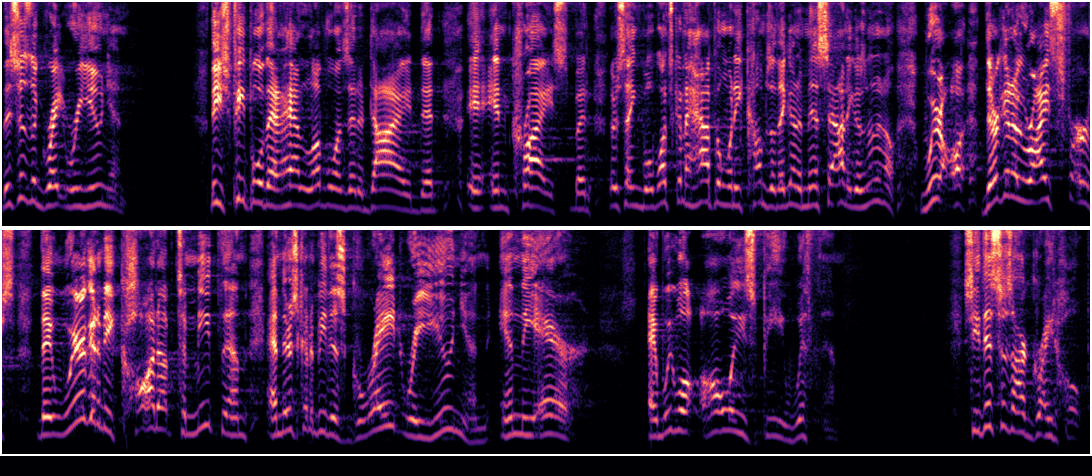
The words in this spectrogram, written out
This is a great reunion. These people that had loved ones that have died that in Christ, but they're saying, well, what's going to happen when he comes? Are they going to miss out? He goes, no, no, no. We're all, they're going to rise first. They, we're going to be caught up to meet them, and there's going to be this great reunion in the air, and we will always be with them. See, this is our great hope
